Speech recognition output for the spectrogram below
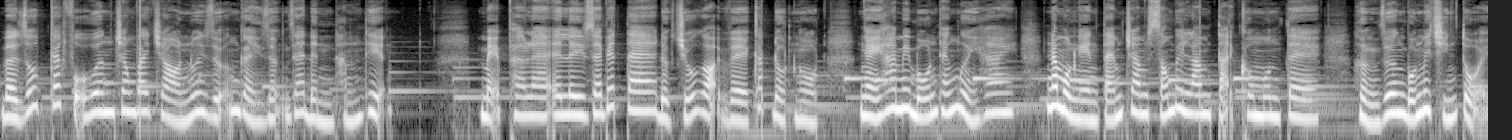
và giúp các phụ huynh trong vai trò nuôi dưỡng gầy dựng gia đình thánh thiện. Mẹ Paula Elisabetta được Chúa gọi về cắt đột ngột ngày 24 tháng 12 năm 1865 tại Comonte, hưởng dương 49 tuổi.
